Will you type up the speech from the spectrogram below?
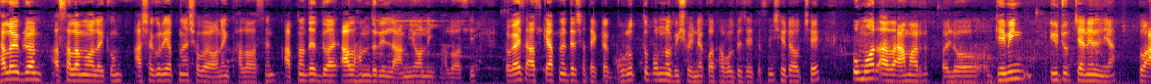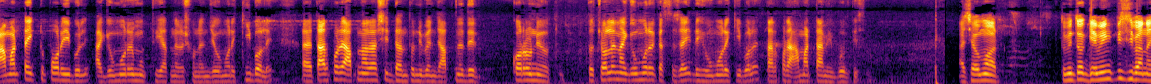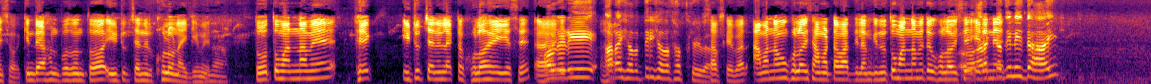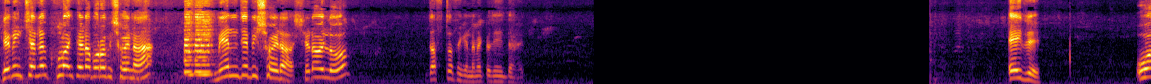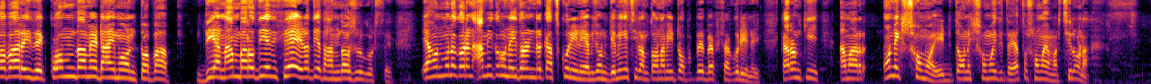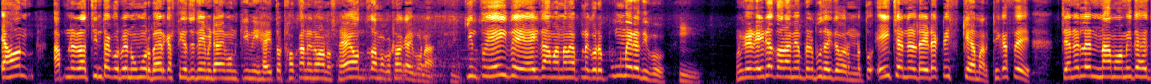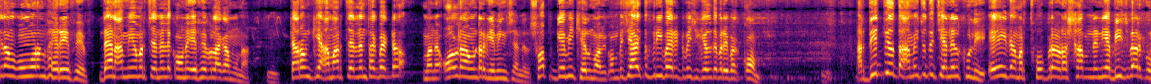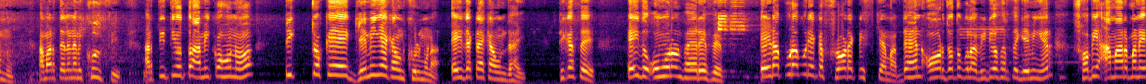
Hello Ibran আসসালামু আলাইকুম আশা করি আপনারা সবাই অনেক ভালো আছেন। আপনাদের দোয়ায় আলহামদুলিল্লাহ আমি অনেক ভালো আছি। তো গাইজ আজকে আপনাদের সাথে একটা গুরুত্বপূর্ণ বিষয় নিয়ে কথা বলতে চাইতেছি। সেটা হচ্ছে উমর আর আমার হইল গেমিং ইউটিউব চ্যানেল নিয়ে। তো আমারটা একটু পরেই বলি। আগে উমরের মুখ থেকে আপনারা শোনেন যে উমরে কি বলে। তারপরে আপনারা সিদ্ধান্ত নেবেন যে আপনাদের করণীয় কি। তো চলেন আগে উমরের কাছে যাই, দেখি উমরে কি বলে। তারপরে আমারটা আমি বলতেছি। আচ্ছা উমর তুমি তো গেমিং পিসি বানাইছো কিন্তু এখন পর্যন্ত ইউটিউব চ্যানেল খুলো নাই গেমের তো তোমার নামে ফেক ইউটিউব চ্যানেল একটা খোলা হয়ে গেছে অলরেডি আঠাইশ হাজার তিরিশ হাজার সাবস্ক্রাইবার সাবস্ক্রাইবার আমার নামও খোলা হয়েছে আমারটা বাদ দিলাম কিন্তু তোমার নামে তো খোলা হয়েছে এটা আরেকটা জিনিস দেখাই। গেমিং চ্যানেল খোলাইছে এটা বড় বিষয় না। মেন যে বিষয়টা সেটা হইল জাস্ট আ সেকেন্ড আমি একটা জিনিস দেখাই। এই যে ও আবার এই যে কম দামে ডায়মন্ড টপ আপ দিয়া নাম্বারও দিয়ে দিছে, এটা দিয়ে ধান দেওয়া শুরু করছে। এখন মনে করেন আমি কখন এই ধরনের কাজ করি নাই, আমি যখন গেমিং এ ছিলাম তখন আমি টপ আপে ব্যবসা করি নাই। কারণ কি, আমার অনেক সময় এটিতে অনেক সময় দিতে এত সময় আমার ছিল না। এখন আপনারা চিন্তা করবেন, ওমর ভাইয়ের কাছ থেকে যদি আমি ডায়মন্ড কিনি হ্যাঁ তো ঠকানের মানুষ হ্যাঁ অন্তত আমাকে ঠকাইবো না। কিন্তু এই যে এই যে আমার নামে আপনি করে পুং মেরে দিব। মনে করেন এইটা তো আর আমি আপনার বুঝাইতে পারব না। তো এই চ্যানেলটা এটা একটা স্ক্যামার ঠিক আছে? চ্যানেলের নাম আমি দেখাই দিলাম ওমরন ভাইয়ের এফ এফ দেন আমি আমার চ্যানেলে কখনো এফ এফ লাগাবো না। কারণ কি আমার চ্যানেল থাকবে একটা মানে অলরাউন্ডার গেমিং চ্যানেল সব গেমই খেলব আমি। কম বেশি হয়তো ফ্রি ফায়ার একটু বেশি খেলতে পারি বা কম। আর দ্বিতীয়ত আমি যদি চ্যানেল খুলি এই যে আমার থোবরাটা সামনে নিয়ে বিশ বার কমু আমার চ্যানেল আমি খুলছি। আর তৃতীয়ত আমি কখনো টিকটকে গেমিং অ্যাকাউন্ট খুলবো না। এই যে একটা অ্যাকাউন্ট দেখাই ঠিক আছে? এই যে ওমরন ভাইয়ের এফ এফ এটা পুরোপুরি একটা ফ্রড একটা স্ক্যামার দেখেন ওর যতগুলা ভিডিও আছে গেমিং এর সবই আমার মানে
